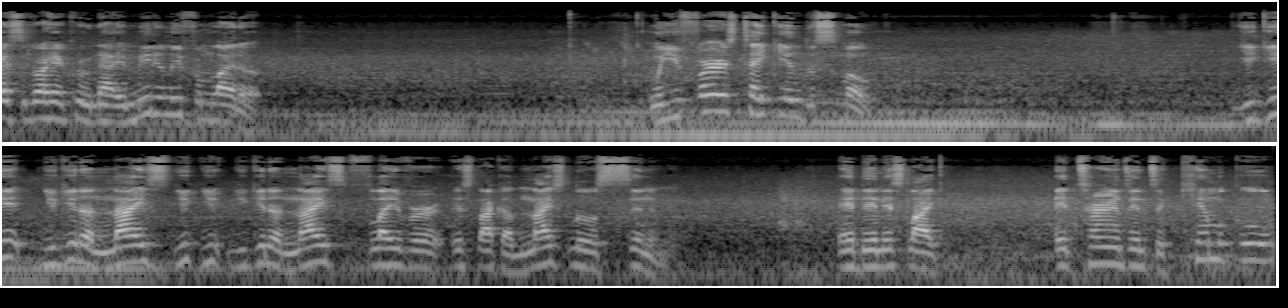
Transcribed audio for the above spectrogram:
Right, cigar head crew. Now, immediately from light up, when you first take in the smoke, you get you get a nice you, you you get a nice flavor. It's like a nice little cinnamon, and then it's like it turns into chemical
